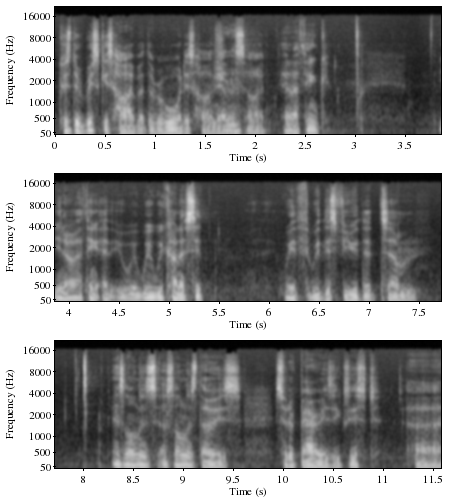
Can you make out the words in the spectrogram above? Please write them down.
because the risk is high, but the reward is high on the other side. And I think, you know, I think uh, we, we, we kind of sit with with this view that um, as long as as long as those sort of barriers exist uh,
